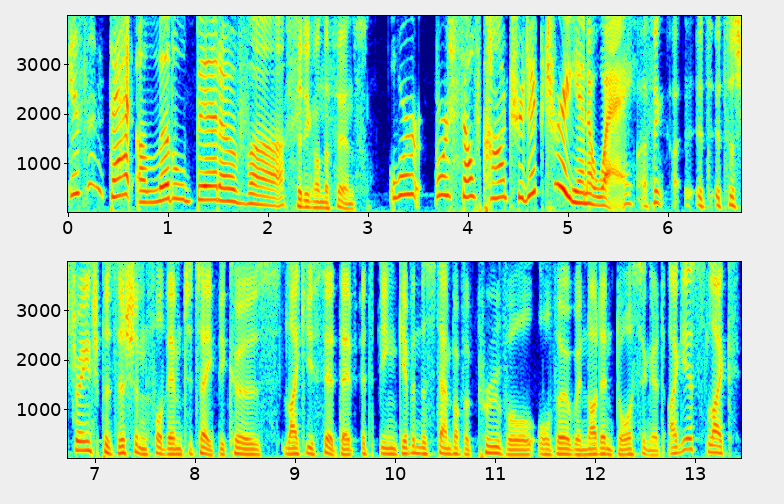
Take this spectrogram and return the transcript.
isn't that a little bit of uh, Sitting on the fence. or or self contradictory in a way? I think uh, it's it's a strange position for them to take because, like you said, they've it's been given the stamp of approval, although we're not endorsing it. I guess like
